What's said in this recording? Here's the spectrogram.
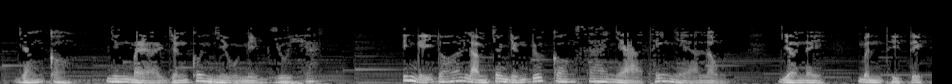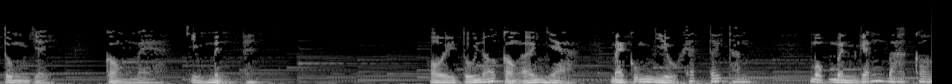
vẫn con Nhưng mẹ vẫn có nhiều niềm vui khác. Ý nghĩ đó làm cho những đứa con xa nhà thấy nhẹ lòng. Giờ này, mình thì tiệc tùng vậy, Còn mẹ chỉ mình anh Hồi tụi nó còn ở nhà Mẹ cũng nhiều khách tới thăm. Một mình gánh ba con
